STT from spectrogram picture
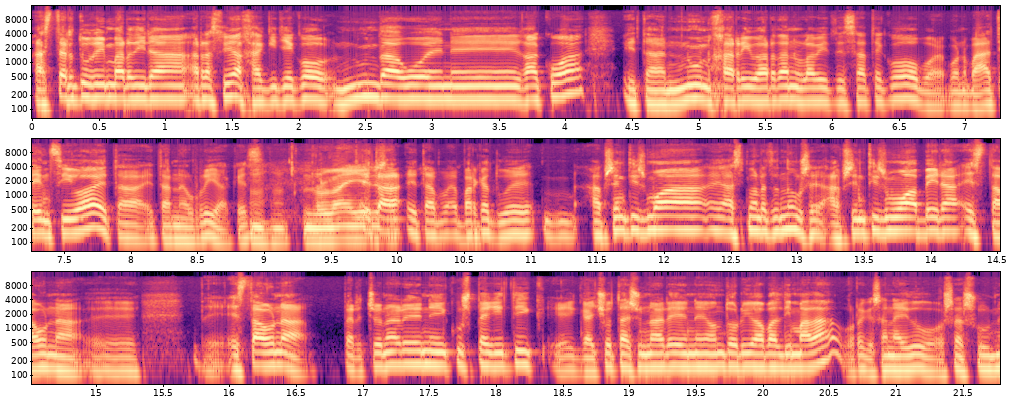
aztertu egin bar dira arrazoia, jakiteko nun dagoen e, gakoa, eta nun jarri bar da nolabit izateko, bueno, ba, atentzioa eta eta neurriak, ez? Uh -huh. eta, eta barkatu, eh, absentismoa e, azpimarratzen dugu, ze, absentismoa bera ez da ona, e, ez da ona, pertsonaren ikuspegitik e, gaixotasunaren ondorioa baldin bada, horrek esan nahi du osasun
